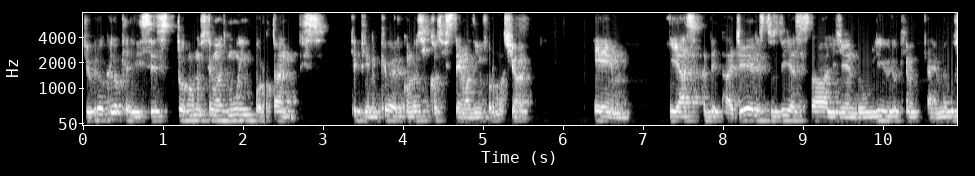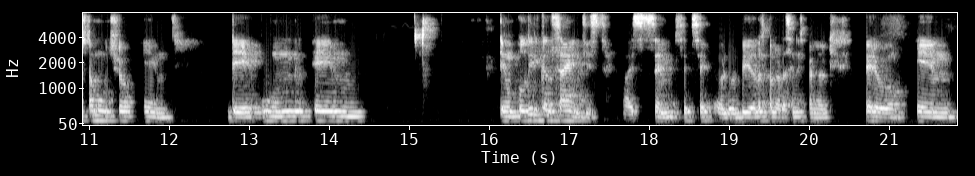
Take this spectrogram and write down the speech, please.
Yo creo que lo que dices toca unos temas muy importantes que tienen que ver con los ecosistemas de información. Eh, y ayer, estos días, estaba leyendo un libro que, a mí me gusta mucho em, de un em, de un political scientist, se, se, se, olvido las palabras en español, pero em,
